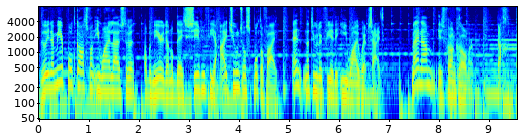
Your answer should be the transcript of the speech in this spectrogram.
Wil je naar meer podcasts van EY luisteren? Abonneer je dan op deze serie via iTunes of Spotify. En natuurlijk via de EY website. Mijn naam is Frank Romer. Dag.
